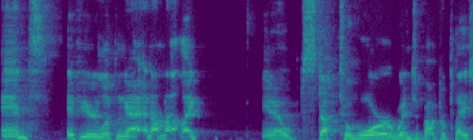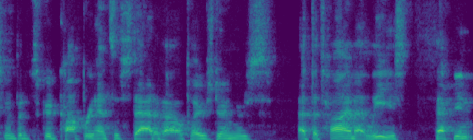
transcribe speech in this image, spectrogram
And if you're looking at, and I'm not like, you know, stuck to WAR or wins above replacement, but it's a good comprehensive stat of how a player's doing. There's, at the time at least, second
